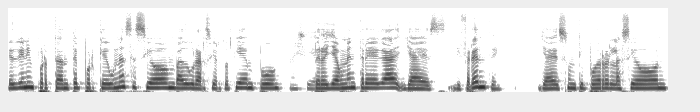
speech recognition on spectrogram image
Es bien importante porque una sesión va a durar cierto tiempo, pero ya una entrega ya es diferente, ya es un tipo de relación,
